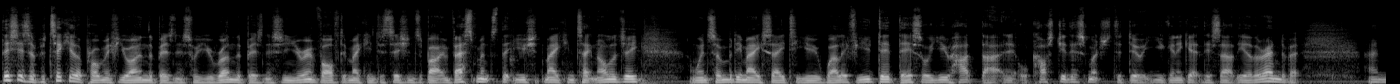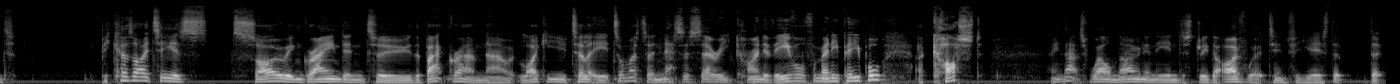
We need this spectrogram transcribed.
This is a particular problem if you own the business or you run the business and you're involved in making decisions about investments that you should make in technology. And when somebody may say to you, well, if you did this or you had that and it will cost you this much to do it, you're going to get this out the other end of it. And because IT is so ingrained into the background now, like a utility. It's almost a necessary kind of evil for many people, a cost. I mean, that's well known in the industry that I've worked in for years that, that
